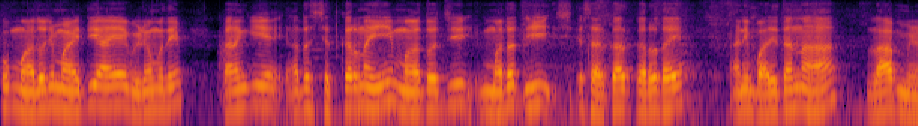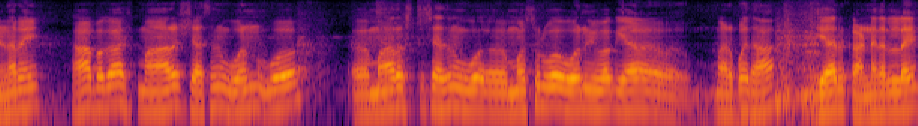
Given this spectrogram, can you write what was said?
खूप महत्त्वाची माहिती आहे या व्हिडिओमध्ये. कारण की आता शेतकऱ्यांना ही महत्त्वाची मदत ही सरकार करत आहे आणि बाधितांना हा लाभ मिळणार आहे. हा बघा महाराष्ट्र शासन वन व महाराष्ट्र शासन व महसूल व वन विभाग या मार्फत हा जी आर काढण्यात आलेला आहे.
